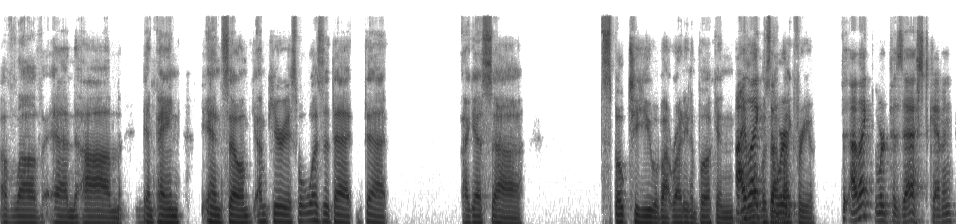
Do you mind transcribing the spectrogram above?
of love and, um, mm-hmm. and pain. And so I'm, I'm curious, what was it that, that I guess, uh, spoke to you about writing a book and, I like what was that word, like for you? I like the word possessed, Kevin,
